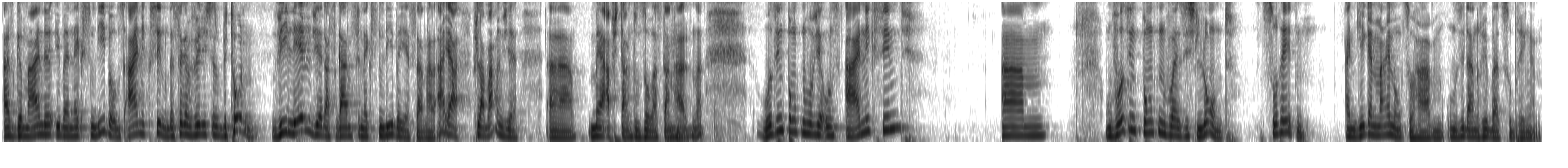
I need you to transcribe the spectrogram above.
als Gemeinde über Nächstenliebe uns einig sind. Und deswegen würde ich das betonen. Wie leben wir das ganze Nächstenliebe jetzt dann halt? Ah ja, vielleicht machen wir äh, mehr Abstand und sowas dann halt. Ne? Wo sind Punkte, wo wir uns einig sind? Ähm, und wo sind Punkte, wo es sich lohnt, zu reden, eine Gegenmeinung zu haben und sie dann rüberzubringen?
